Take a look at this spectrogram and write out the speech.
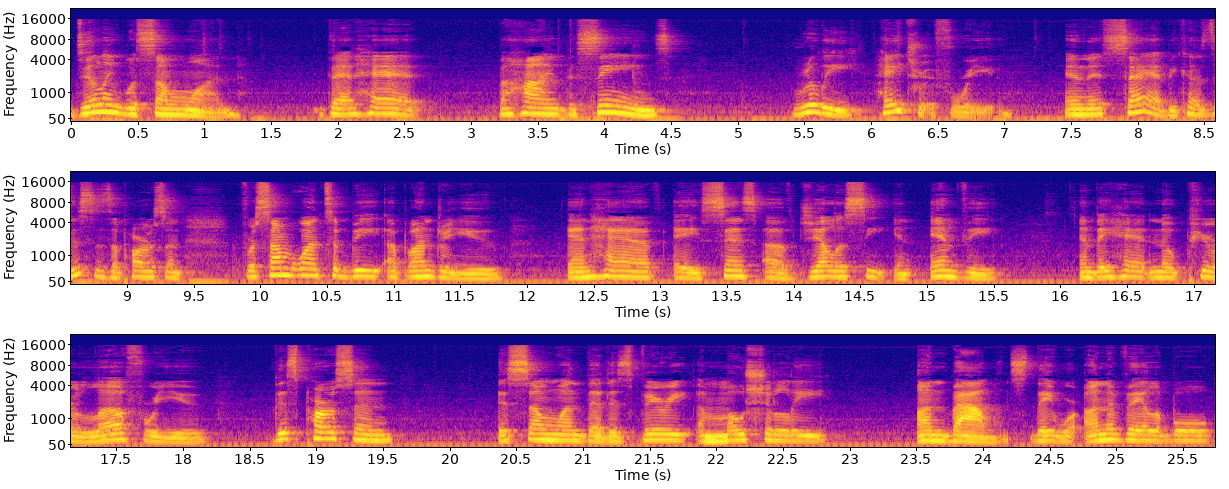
dealing with someone that had behind the scenes really hatred for you. And it's sad because this is a person, for someone to be up under you and have a sense of jealousy and envy, and they had no pure love for you, this person is someone that is very emotionally unbalanced. They were unavailable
